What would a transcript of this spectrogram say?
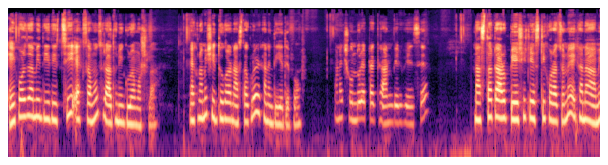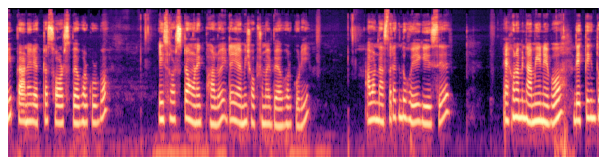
এই পর্যায়ে আমি দিয়ে দিচ্ছি এক চামচ রাঁধুনি গুঁড়া মশলা। এখন আমি সিদ্ধ করা নাস্তাগুলো এখানে দিয়ে দেব। অনেক সুন্দর একটা ঘ্রাণ বের হয়েছে। নাস্তাটা আরও বেশি টেস্টি করার জন্য এখানে আমি প্রাণের একটা সস ব্যবহার করব। এই সসটা অনেক ভালো, এটাই আমি সবসময় ব্যবহার করি। আমার নাস্তাটা কিন্তু হয়ে গিয়েছে। এখন আমি নামিয়ে নেব। দেখতে কিন্তু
